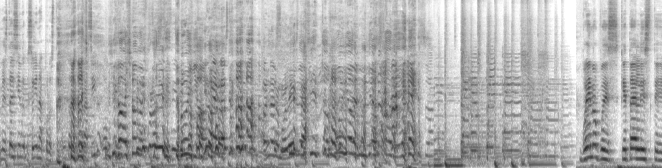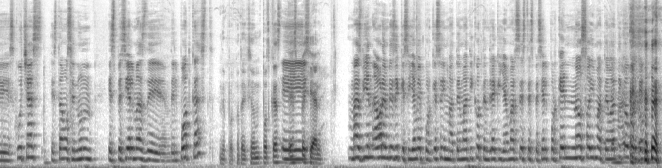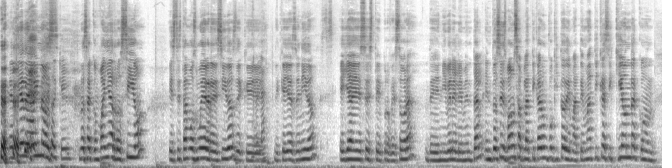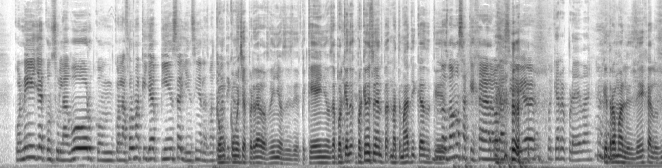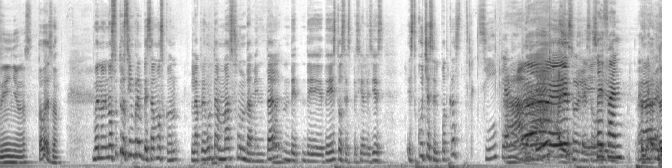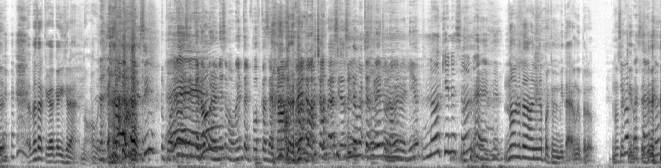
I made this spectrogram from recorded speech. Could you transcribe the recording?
¿Me está diciendo que soy una prostituta de Brasil? ¿O qué? yo, yo me prostituyo. Yo me no me molesta. Me siento muy orgulloso de eso. Bueno, pues, ¿qué tal este escuchas? Estamos en un especial más de, del podcast. De por contradicción, podcast Eh, especial. Más bien, ahora en vez de que se llame ¿Por qué soy matemático? Tendría que llamarse este especial ¿Por qué no soy matemático? Porque el día de hoy nos, nos acompaña Rocío. Este, estamos muy agradecidos de que, Hola. de que hayas venido. Ella es este profesora de nivel elemental. Entonces vamos a platicar un poquito de matemáticas y qué onda con, con ella, con su labor, con, con la forma que ella piensa y enseña las ¿Cómo, matemáticas. cómo echa a perder a los niños desde pequeños? O sea, ¿por qué no, por qué no estudian matemáticas? ¿O ¿Qué, Nos vamos a quejar ahora sí. ya. ¿Por qué reprueban? ¿Qué trauma les deja a los niños? Todo eso. Bueno, nosotros siempre empezamos con la pregunta más fundamental de, de, de estos especiales y es, ¿escuchas el podcast? Sí, claro. Ah, Ah, eso, eso. Soy fan. Ah, Eh, Va a estar cagado que alguien dijera, no, güey. sí. Podría decir que no, no. pero en ese momento el podcast de acá. Bueno, muchas gracias. Sí, muchas gracias por haber venido. No, ¿quiénes son? No, no nada más bien porque me invitaron, güey, pero no sé Iba quién. pasando.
